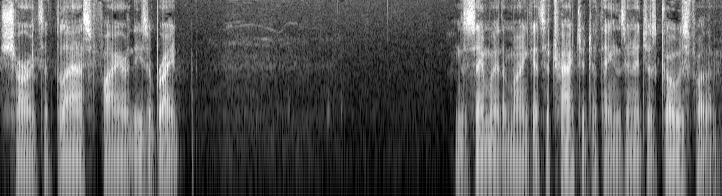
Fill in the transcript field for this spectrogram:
Shards of glass, fire, these are bright. In the same way, the mind gets attracted to things and it just goes for them,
